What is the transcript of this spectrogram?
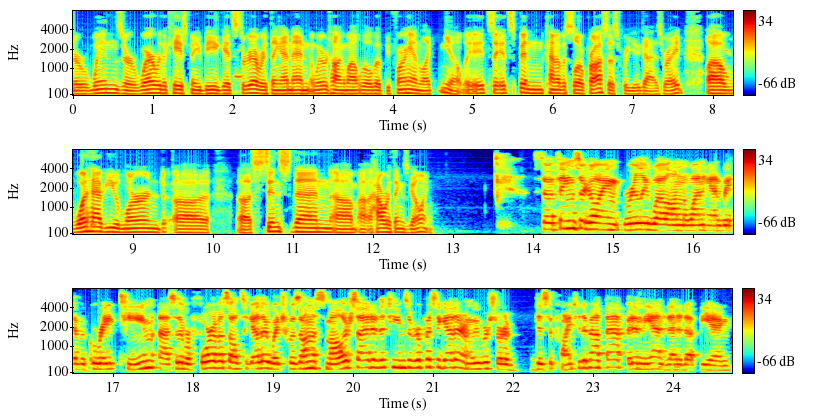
or wins or wherever the case may be gets through everything. And and we were talking about a little bit beforehand, like you know, it's it's been kind of a slow process for you guys, right? what have you learned since then? Um, how are things going? So things are going really well on the one hand. We have a great team. Uh, so there were four of us all together, which was on the smaller side of the teams that were put together. And we were sort of disappointed about that. But in the end, it ended up being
